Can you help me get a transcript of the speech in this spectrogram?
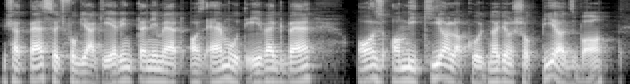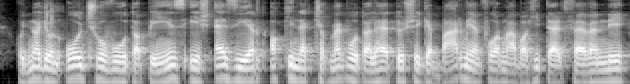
És hát persze, hogy fogják érinteni, mert az elmúlt években az, ami kialakult nagyon sok piacba, hogy nagyon olcsó volt a pénz, és ezért akinek csak megvolt a lehetősége bármilyen formában hitelt felvenni,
